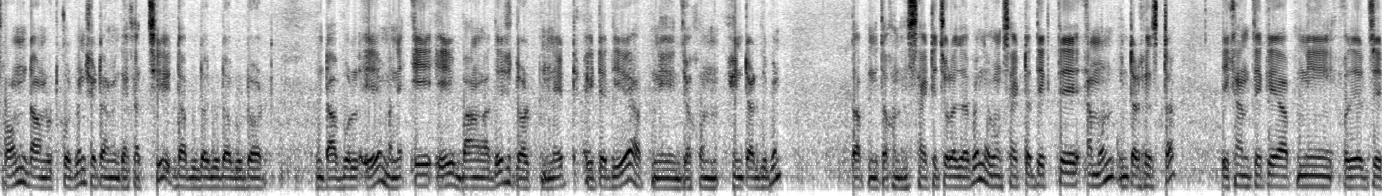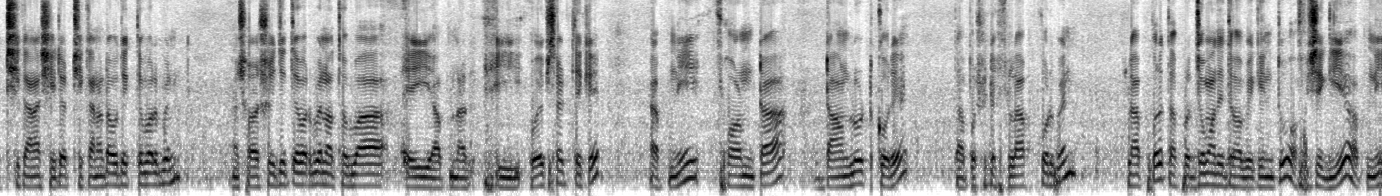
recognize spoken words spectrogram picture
ফর্ম ডাউনলোড করবেন সেটা আমি দেখাচ্ছি। ডাব্লিউ ডট ডাবল এ মানে A A Bangladesh dot net এইটা দিয়ে আপনি যখন এন্টার দিবেন, তো আপনি তখন এই সাইটে চলে যাবেন এবং সাইটটা দেখতে এমন ইন্টারফেসটা এখান থেকে আপনি ওদের যে ঠিকানা, সেটার ঠিকানাটাও দেখতে পারবেন, সরাসরি যেতে পারবেন অথবা এই আপনার এই ওয়েবসাইট থেকে আপনি ফর্মটা ডাউনলোড করে তারপর সেটা ফিল আপ করবেন। ফিল আপ করে তারপর জমা দিতে হবে কিন্তু অফিসে গিয়ে আপনি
